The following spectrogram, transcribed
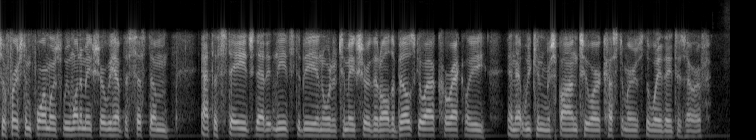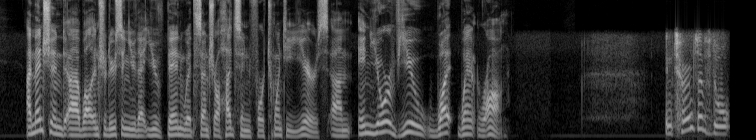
So, first and foremost, we want to make sure we have the system at the stage that it needs to be in order to make sure that all the bills go out correctly and that we can respond to our customers the way they deserve. I mentioned uh, while introducing you that you've been with Central Hudson for 20 years. Um, in your view, what went wrong? In terms of the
